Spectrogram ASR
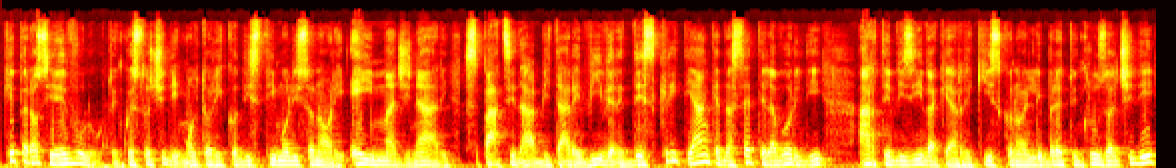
che però si è evoluto in questo CD molto ricco di stimoli sonori e immaginari, spazi da abitare e vivere, descritti anche da sette lavori di arte visiva che arricchiscono il libretto incluso al CD.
